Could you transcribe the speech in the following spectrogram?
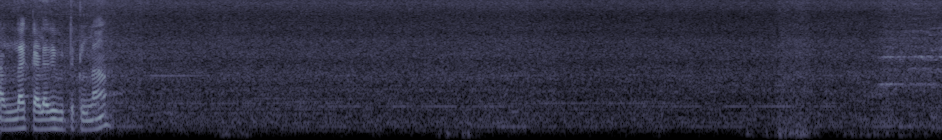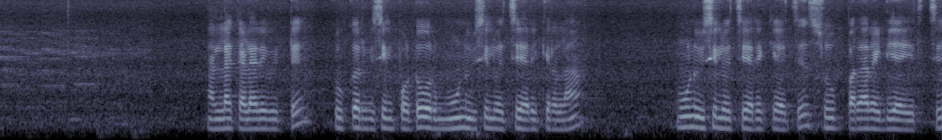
நல்லா கிளறி விட்டுக்கலாம். நல்லா கிளறி விட்டு குக்கர் விசில் போட்டு ஒரு மூணு விசில் வச்சு இறக்கிடலாம். மூணு விசில் வச்சு இறக்கியாச்சு. சூப்பராக ரெடி ஆயிடுச்சு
